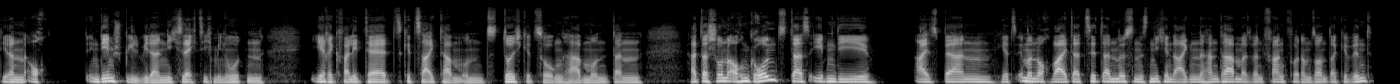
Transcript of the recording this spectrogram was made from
die dann auch in dem Spiel wieder nicht 60 Minuten ihre Qualität gezeigt haben und durchgezogen haben. Und dann hat das schon auch einen Grund, dass eben die Eisbären jetzt immer noch weiter zittern müssen, es nicht in der eigenen Hand haben, als wenn Frankfurt am Sonntag gewinnt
